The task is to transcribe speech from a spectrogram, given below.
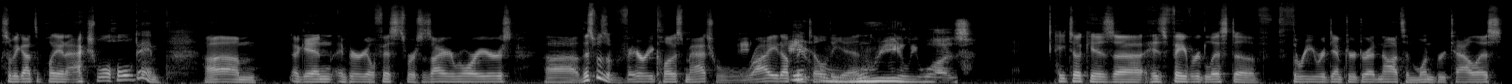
so we got to play an actual whole game. Um, again, Imperial Fists versus Iron Warriors. Uh, this was a very close match right up It until the end. really was. He took his uh, his favored list of three Redemptor Dreadnoughts and one Brutalis.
